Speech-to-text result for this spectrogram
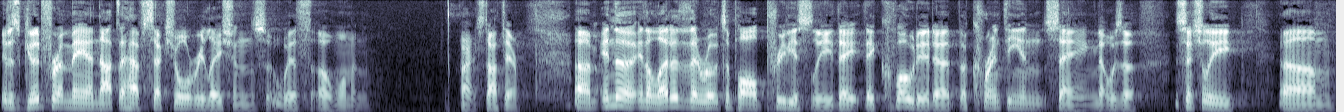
It is good for a man not to have sexual relations with a woman. All right, stop there. Um, in, the, in the letter that they wrote to Paul previously, they, they quoted a, a Corinthian saying that was a, essentially um,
